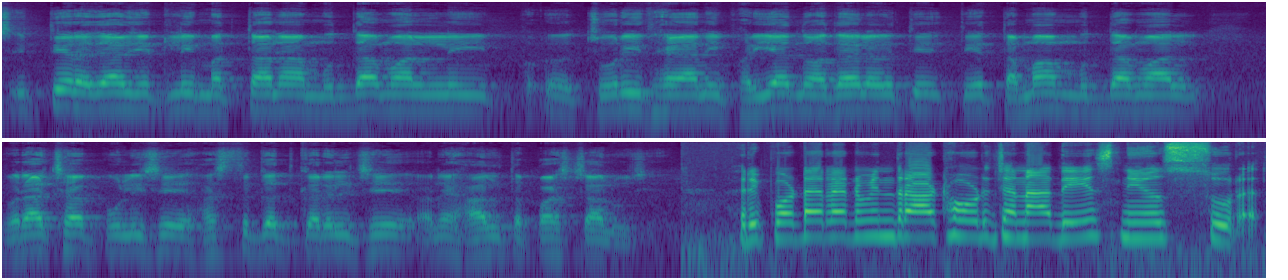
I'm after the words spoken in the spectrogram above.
સિત્તેર હજાર જેટલી મત્તાના મુદ્દામાલની ચોરી થયાની ફરિયાદ નોંધાયેલી હતી. તે તમામ મુદ્દામાલ વરાછા પોલીસે હસ્તગત કરેલ છે અને હાલ તપાસ ચાલુ છે. Reporter Arvind Rathod, Janadesh news Surat.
